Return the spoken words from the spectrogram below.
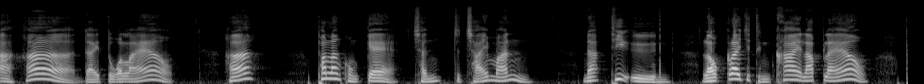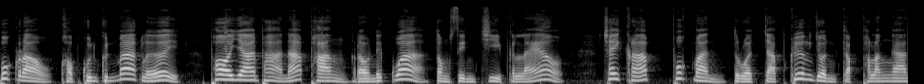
อะฮ่า ได้ตัวแล้ว ฮะ พลังของแก ฉันจะใช้มันณนะที่อื่น เราใกล้จะถึงค่ายลับแล้ว พวกเราขอบคุณคุณมากเลย พอยานพาหนะพังเรานึกว่าต้องสิ้นชีพกันแล้ว ใช่ครับ พวกมันตรวจจับเครื่องยนต์กับพลังงาน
